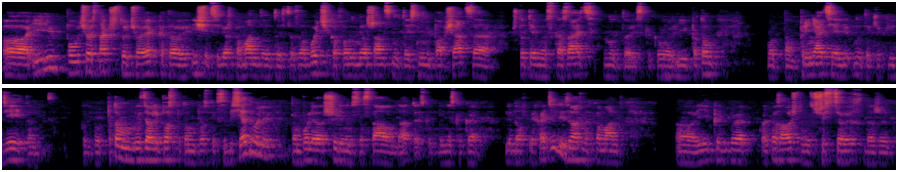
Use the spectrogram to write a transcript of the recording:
а, и получилось так, что человек, который ищет себе в команду, то есть разработчиков, он имел шанс, ну, то есть с ними пообщаться, что-то ему сказать, ну, то есть какого, и потом вот там принятие, ну, таких людей, там, как бы, потом мы сделали просто, потом мы просто их собеседовали, там более расширенным составом, да, то есть как бы несколько лидов приходили из разных команд, а, и как бы оказалось, что вот шестерых даже.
